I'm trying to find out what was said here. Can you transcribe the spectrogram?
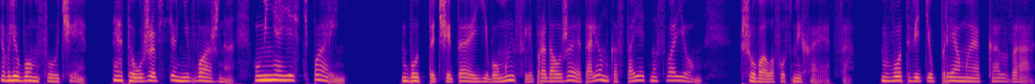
В любом случае, это уже все не важно, у меня есть парень. Будто читая его мысли, продолжает Аленка стоять на своем. Шувалов усмехается. Вот ведь упрямая коза,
